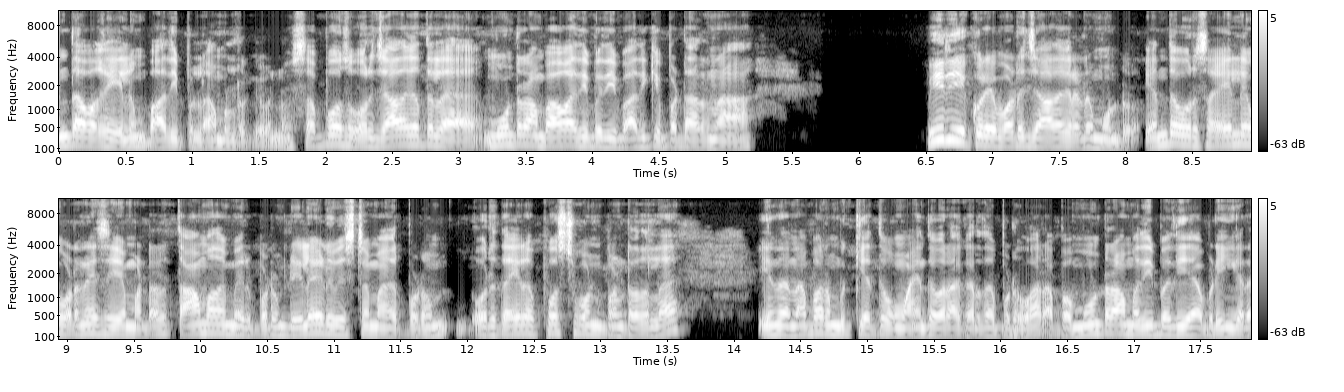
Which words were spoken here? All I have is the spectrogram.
எந்த வகையிலும் பாதிப்பு இல்லாமல் இருக்க வேண்டும். சப்போஸ் ஒரு ஜாதகத்தில் மூன்றாம் பாவாதிபதி பாதிக்கப்பட்டாருன்னா வீரிய குறைபாடு ஜாதகரிடம் உண்டு. எந்த ஒரு செயலையும் உடனே செய்ய மாட்டார் தாமதம் ஏற்படும் டிலேடு விஷ்டமாக ஏற்படும். ஒரு தையில போஸ்ட்போன் பண்ணுறதுல இந்த நபர் முக்கியத்துவம் வாய்ந்தவராக கருதப்படுவார் அப்போ மூன்றாம் அதிபதி அப்படிங்கிற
